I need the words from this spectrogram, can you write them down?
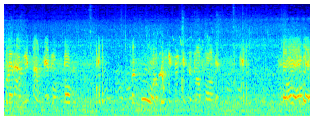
คุณธรรมที่ต่ำเนี่ยลงต้มสักครู่แล้วก็คิดว่าคิดถึงรอพอเนี่ยตรงนี้เลย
